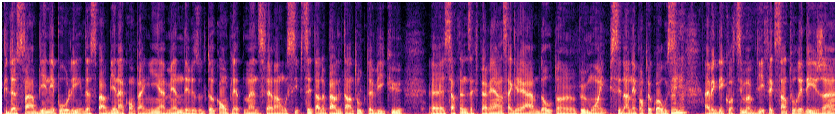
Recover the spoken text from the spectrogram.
Puis de se faire bien épauler, de se faire bien accompagner, amène des résultats complètement différents aussi. Puis tu sais, t'en as parlé tantôt que tu as vécu certaines expériences agréables, d'autres un peu moins. Puis c'est dans n'importe quoi aussi, Mhm. avec des courtiers immobiliers. Fait que s'entourer des gens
